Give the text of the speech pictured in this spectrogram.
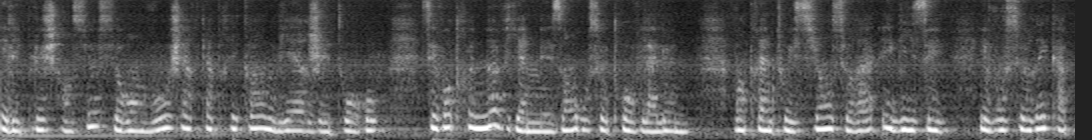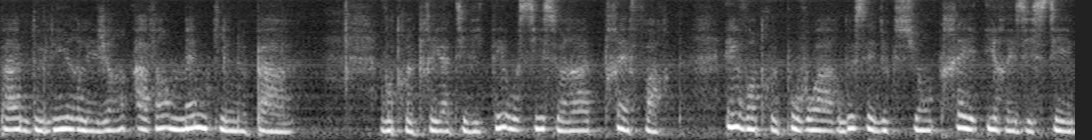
Et les plus chanceux seront vous, chers Capricorne, Vierge et Taureau. C'est votre neuvième maison où se trouve la lune. Votre intuition sera aiguisée et vous serez capable de lire les gens avant même qu'ils ne parlent. Votre créativité aussi sera très forte et votre pouvoir de séduction très irrésistible.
